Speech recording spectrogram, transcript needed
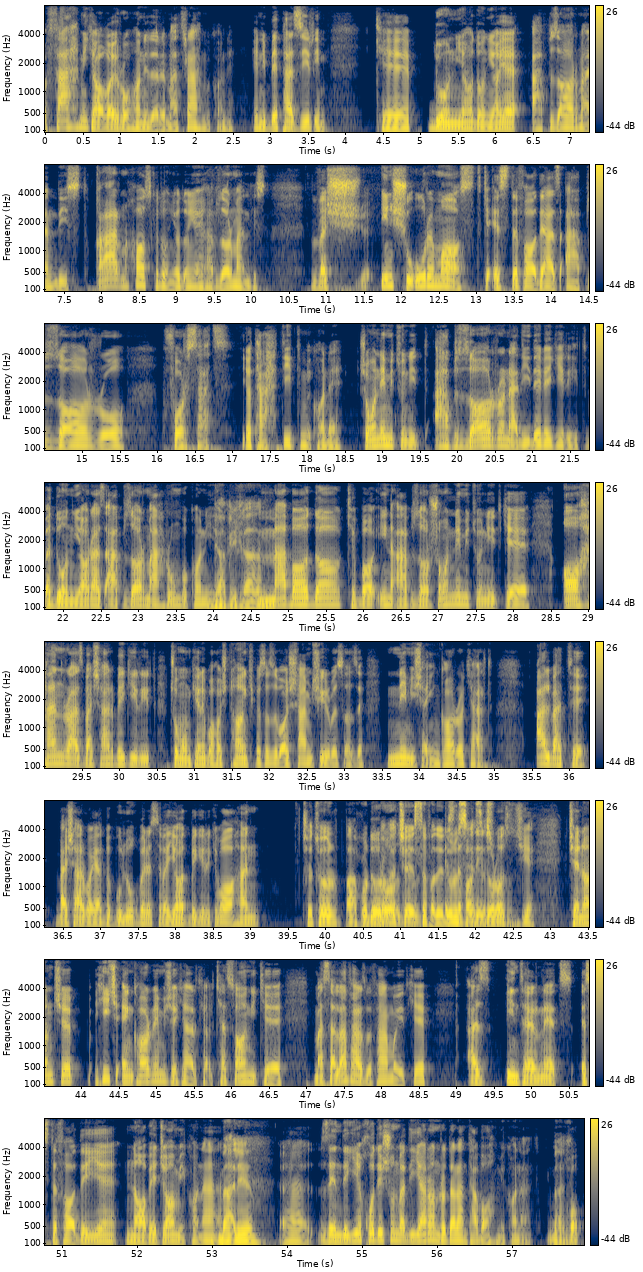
فهمی که آقای روحانی داره مطرح می‌کنه یعنی بپذیریم که دنیا دنیای ابزارمندی است. قرن هاست که دنیا دنیای ابزارمندی است. و ش... این شعور ماست که استفاده از ابزار رو فرصت یا تهدید می‌کنه. شما نمی‌تونید ابزار رو ندیده بگیرید و دنیا رو از ابزار محروم بکنید. دقیقا. مبادا که با این ابزار شما نمی‌تونید که آهن رو از بشر بگیرید چون ممکنه باهاش تانک بسازه باهاش شمشیر بسازه. نمیشه این کار رو کرد. البته بشر باید به بلوغ برسه و یاد بگیره که با آهن چطور برخورد و چه استفاده درستی استفاده درست بکنه. چیه؟ چنانچه هیچ انکار نمیشه کرد که کسانی که مثلا فرض بفرمایید که از اینترنت استفاده نابجا می‌کنن بله. زندگی خودشون و دیگران رو دارن تباه می‌کنند بله. خب؟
